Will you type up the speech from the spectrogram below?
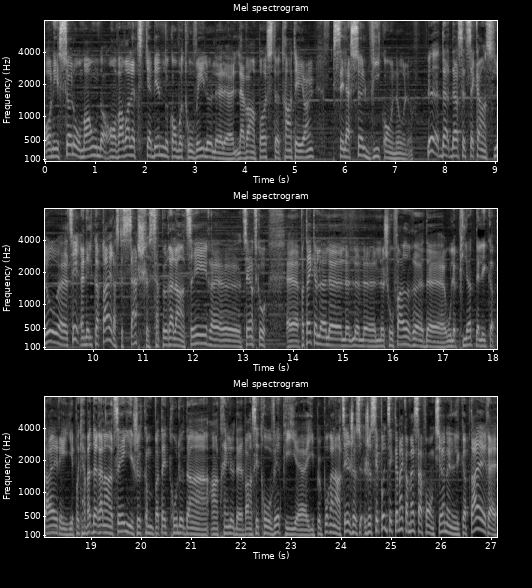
On est seul au monde, on va avoir la petite cabine qu'on va trouver, l'avant-poste 31, c'est la seule vie qu'on a. Là dans, cette séquence-là, euh, tu sais, un hélicoptère, à ce que sache, ça peut ralentir. Euh, tu sais, en tout cas, euh, peut-être que le, chauffeur de, ou le pilote de l'hélicoptère, il est pas capable de ralentir, il est juste comme peut-être trop dans, en train d'avancer trop vite, puis il peut pas ralentir. Je, je sais pas exactement comment ça fonctionne un hélicoptère,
